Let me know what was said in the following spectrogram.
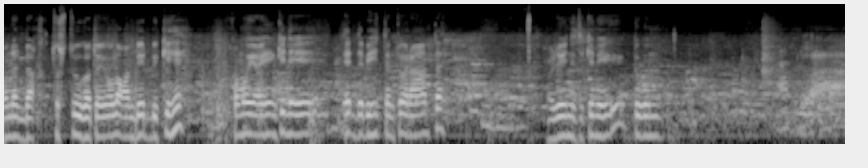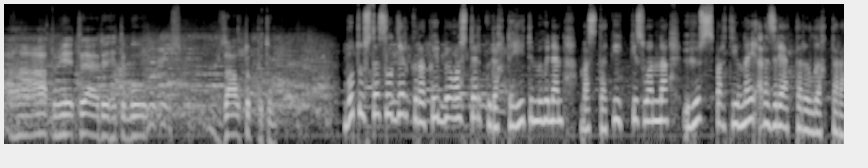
onal bak tustu otoy olan bir bikihe komo ya hinkini edde bihitten tuaraanta olini tikini tugun atun yete rehti bu zal tupputum Бу туста сылдер кыракый бөгөстер күрәктәһи түмүгүнән бастаки икки суанна үһүс спортивный разрядтарылыктара.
